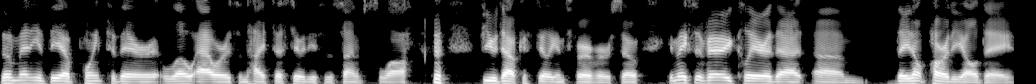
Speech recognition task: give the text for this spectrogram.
though many of Théah point to their low hours and high festivities as a sign of sloth, few doubt Castillian's fervor. So it makes it very clear that um, they don't party all day,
